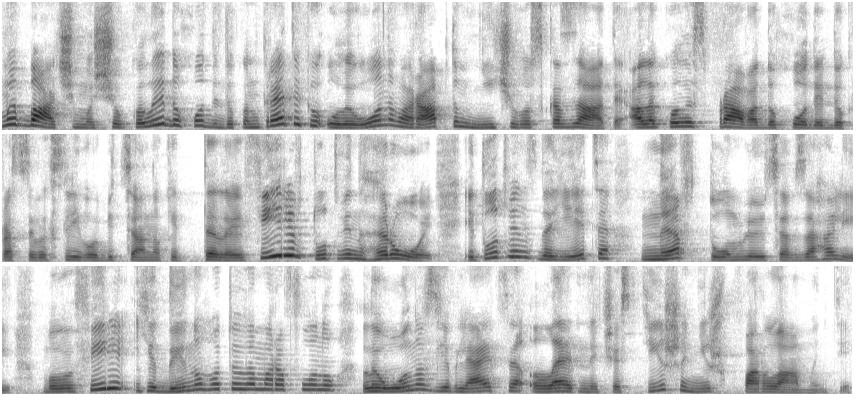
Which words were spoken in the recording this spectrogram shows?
Ми бачимо, що коли доходить до конкретики, у Леонова раптом нічого сказати. Але коли справа доходить до красивих слів, обіцянок і телеефірів, тут він герой. І тут він, здається, не втомлюється взагалі. Бо в ефірі єдиного телемарафону Леонов з'являється ледь не частіше, ніж в парламенті.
